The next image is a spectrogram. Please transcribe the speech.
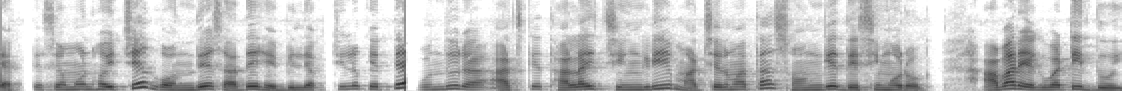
দেখতে সেমন হয়েছে, গন্ধে স্বাদে হেভি লাগছিল খেতে। বন্ধুরা, আজকে থালায় চিংড়ি, মাছের মাথা, সঙ্গে দেশি মোরগ। আবার এক বাটি দই।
